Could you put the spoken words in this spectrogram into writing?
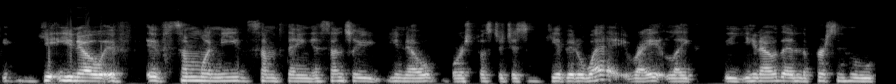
you know, if if someone needs something, essentially, you know, we're supposed to just give it away, right? Like, you know, then the person who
